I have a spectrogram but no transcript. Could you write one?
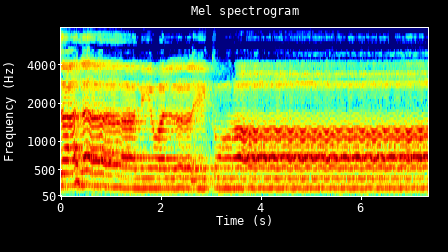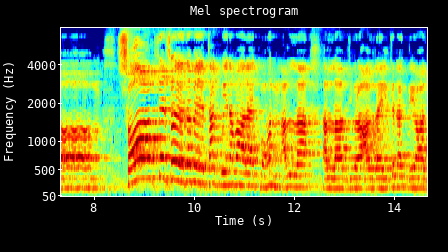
জালালি ওয়াল ইকরাম। সব থাকবেন আমার এক মহান আল্লাহ। আল্লাহ আজরাইলকে ডাক দিয়ে আজ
